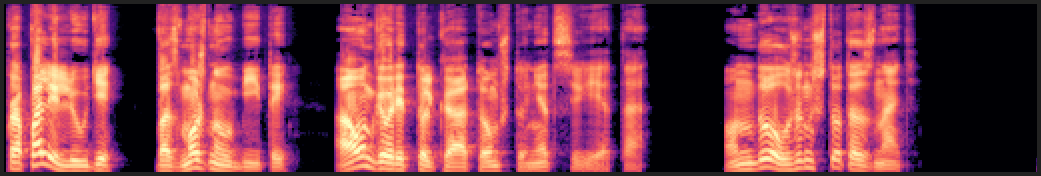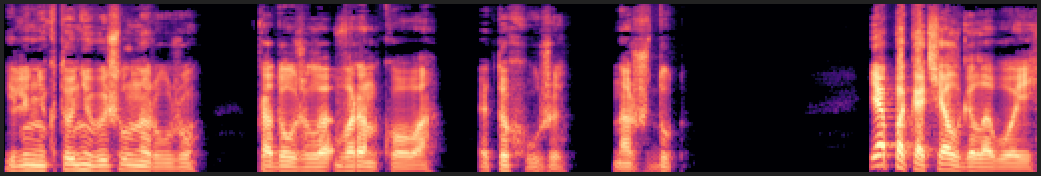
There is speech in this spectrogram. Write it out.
Пропали люди, возможно, убиты. А он говорит только о том, что нет света. Он должен что-то знать. Или никто не вышел наружу, продолжила Воронкова. Это хуже. Нас ждут. Я покачал головой.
